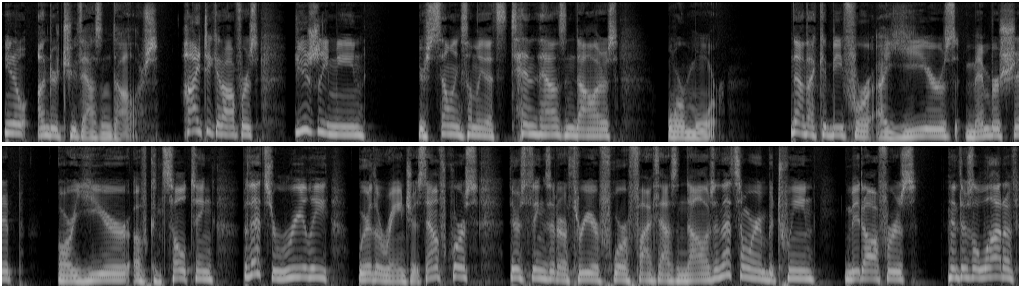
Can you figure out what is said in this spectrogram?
you know, under $2,000. High ticket offers usually mean you're selling something that's $10,000 or more. Now, that could be for a year's membership or year of consulting, but that's really where the range is. Now, of course, there's things that are three or four or five thousand dollars, and that's somewhere in between mid offers. And there's a lot of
